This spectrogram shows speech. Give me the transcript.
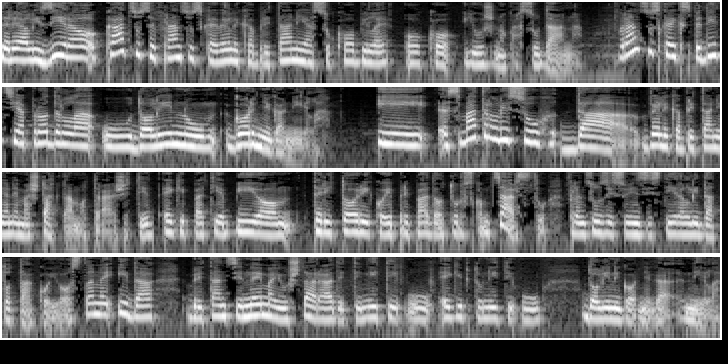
se realizirao kad su se Francuska i Velika Britanija sukobile oko Južnog Sudana. Francuska ekspedicija prodrla u dolinu Gornjega Nila i smatrali su da Velika Britanija nema šta tamo tražiti. Egipat je bio teritorij koji je pripadao Turskom carstvu. Francuzi su inzistirali da to tako i ostane i da Britanci nemaju šta raditi niti u Egiptu, niti u dolini Gornjega Nila.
